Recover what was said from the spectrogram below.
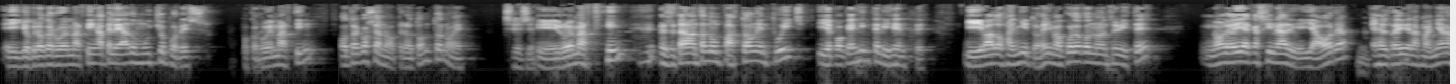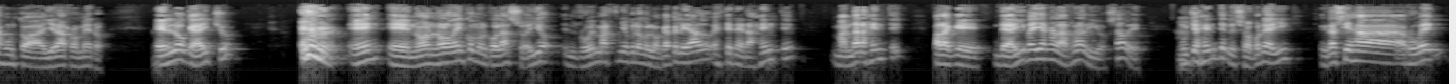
Y yo creo que Rubén Martín ha peleado mucho por eso. Porque Rubén Martín, otra cosa no, pero tonto no es. Sí, sí. Y Rubén Martín se está levantando un pastón en Twitch y porque es inteligente. Y lleva dos añitos. ¿eh? Y me acuerdo cuando lo entrevisté, no le veía casi nadie. Y ahora es el rey de las mañanas junto a Gerard Romero. Es lo que ha hecho es, eh, no, no lo ven como el golazo. Ellos, el Rubén Martín, yo creo que lo que ha peleado es tener a gente, mandar a gente para que de ahí vayan a la radio, ¿sabes? Mm. Mucha gente le se lo pone allí. Gracias a Rubén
